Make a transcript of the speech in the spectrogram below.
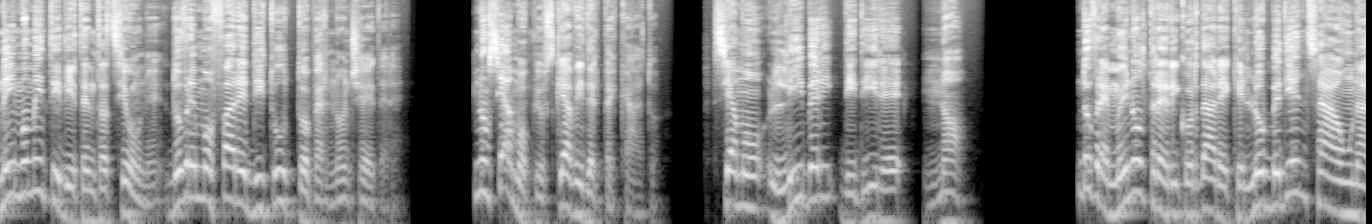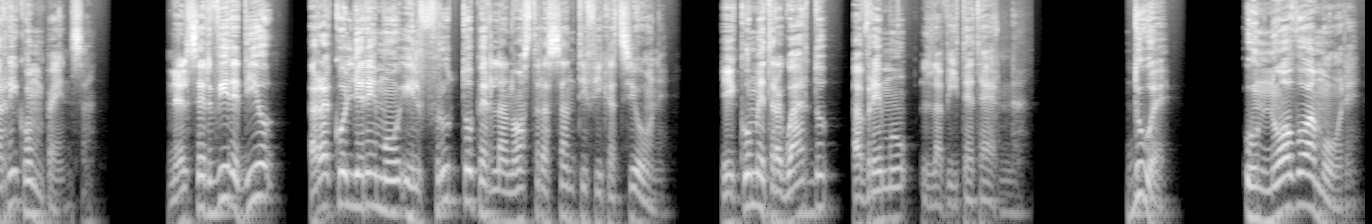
Nei momenti di tentazione dovremmo fare di tutto per non cedere. Non siamo più schiavi del peccato, siamo liberi di dire no. Dovremmo inoltre ricordare che l'obbedienza ha una ricompensa. Nel servire Dio raccoglieremo il frutto per la nostra santificazione e come traguardo avremo la vita eterna. 2. Un nuovo amore.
